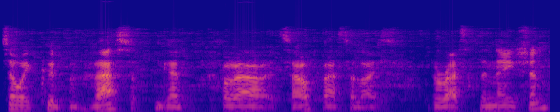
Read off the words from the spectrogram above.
so we could vassal get Ferrara itself vassalize the rest of the nation,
